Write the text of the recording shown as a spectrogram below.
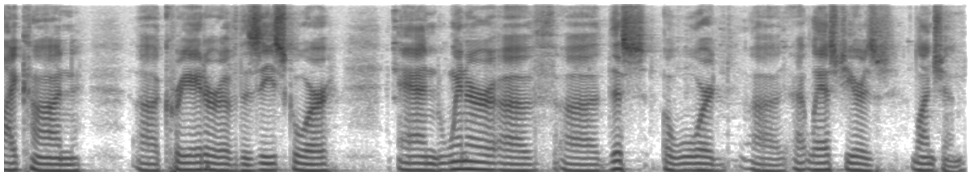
icon, creator of the Z Score and winner of uh, this award uh, at last year's luncheon.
